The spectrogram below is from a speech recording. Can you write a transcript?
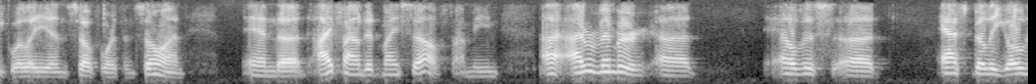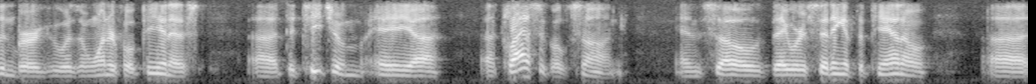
equally and so forth and so on. And uh, I found it myself. I mean, I, I remember uh, Elvis uh, asked Billy Goldenberg, who was a wonderful pianist, uh, to teach him a, uh, a classical song. And so they were sitting at the piano, uh,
